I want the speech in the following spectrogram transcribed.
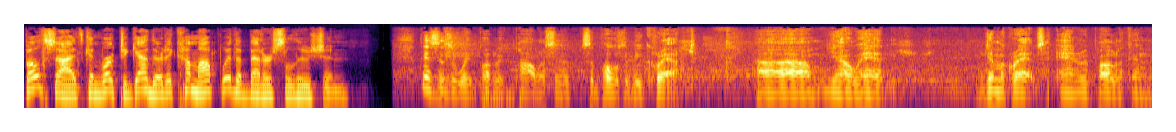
both sides can work together to come up with a better solution. This is the way public policy is supposed to be crafted. Uh, you know, we had Democrats and Republicans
